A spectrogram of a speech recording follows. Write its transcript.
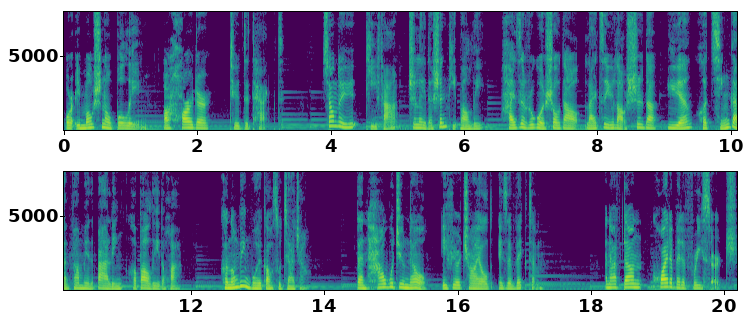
or emotional bullying are harder to detect. 相对于体罚之类的身体暴力， 孩子如果受到来自于老师的语言和情感方面的霸凌和暴力的话，可能并不会告诉家长。Then how would you know if your child is a victim? And I've done quite a bit of research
